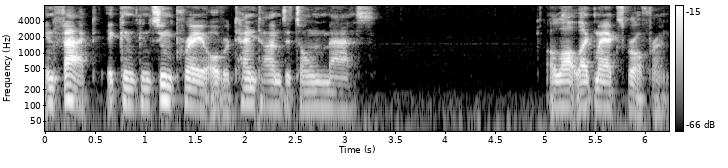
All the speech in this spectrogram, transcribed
In fact, it can consume prey over 10 times its own mass. A lot like my ex girlfriend.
